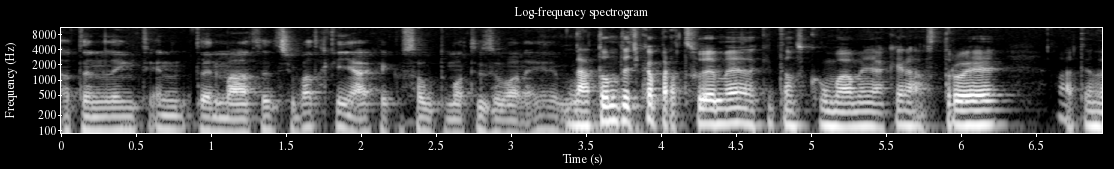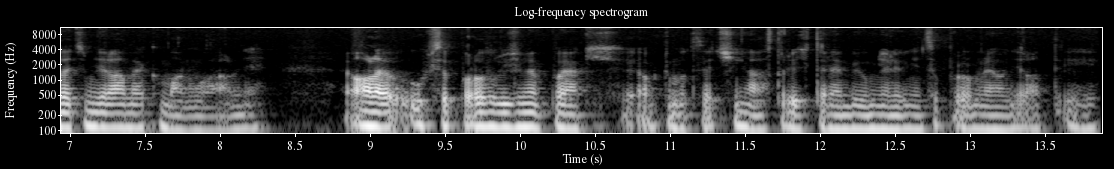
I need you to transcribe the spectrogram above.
A ten LinkedIn, ten máte třeba taky nějak jako automatizovaný? Nebo... Na tom teďka pracujeme, taky tam zkoumáme nějaké nástroje a ten zatím děláme jako manuálně. Ale už se porozhlížíme po nějakých automatizačních nástrojích, které by uměly něco podobného dělat i,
